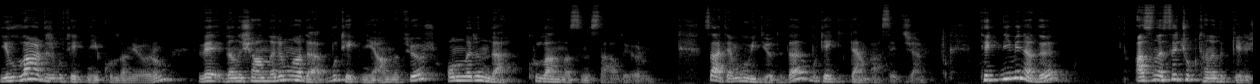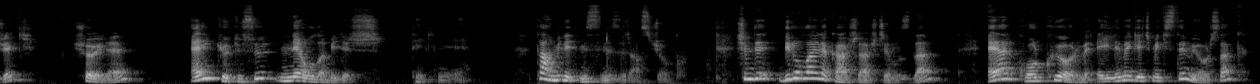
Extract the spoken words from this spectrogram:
Yıllardır bu tekniği kullanıyorum ve danışanlarıma da bu tekniği anlatıyor, onların da kullanmasını sağlıyorum. Zaten bu videoda da bu teknikten bahsedeceğim. Tekniğimin adı aslında size çok tanıdık gelecek. Şöyle, en kötüsü ne olabilir tekniği. Tahmin etmişsinizdir az çok. Şimdi bir olayla karşılaştığımızda eğer korkuyor ve eyleme geçmek istemiyorsak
